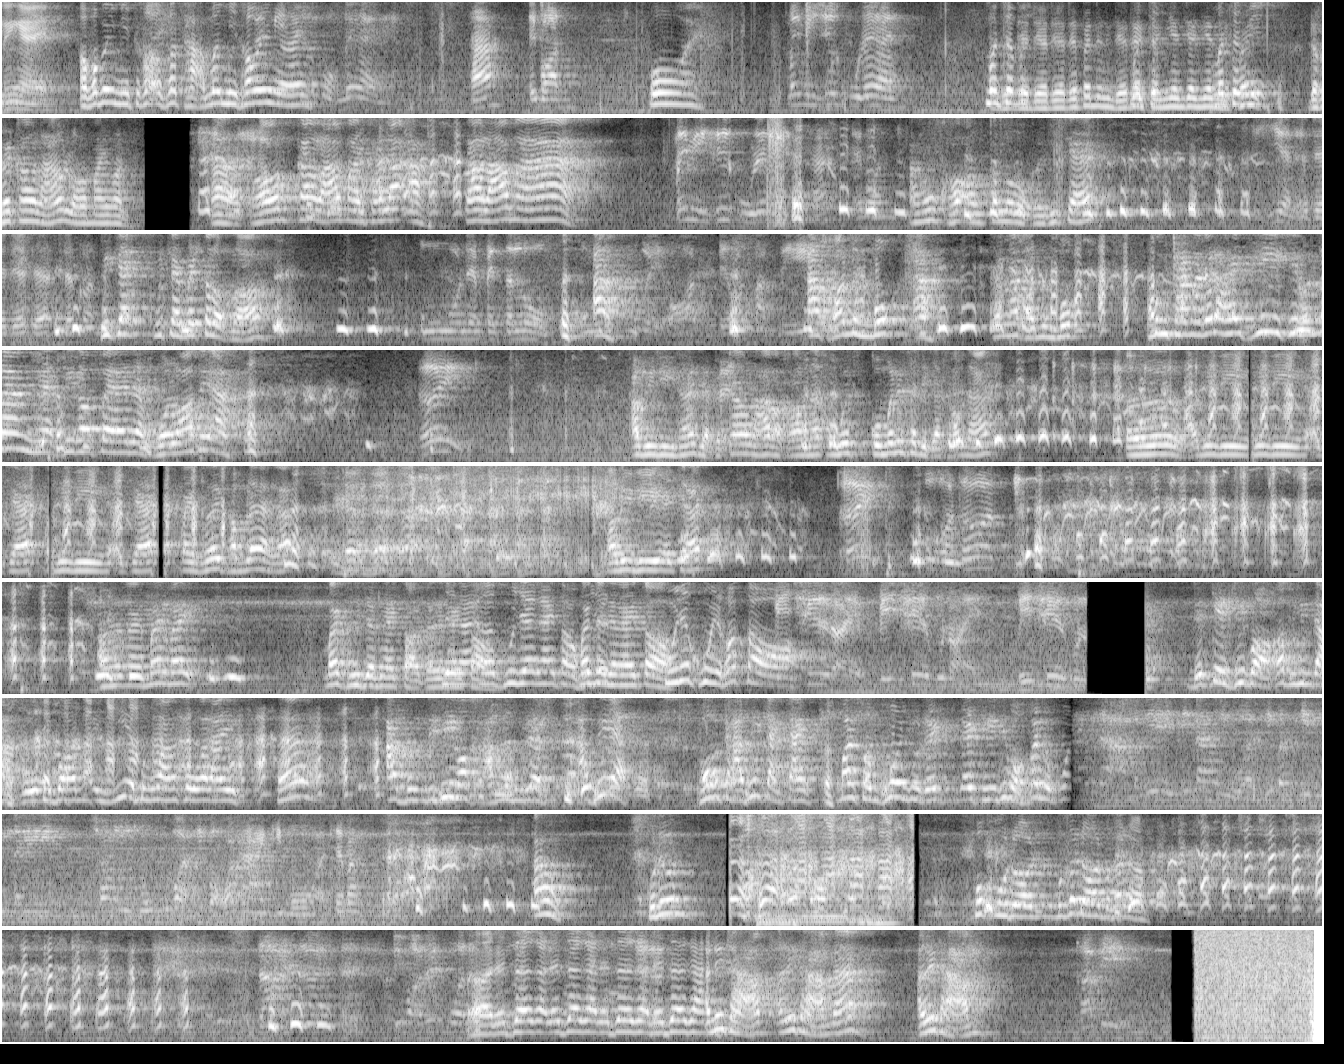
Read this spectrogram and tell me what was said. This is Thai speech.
ได้ไง เอาก็ไม่มีเขาเขาถามว่ามีเขาได้ไง ชื่อผมได้ไงฮะไอบอลโอ้ย ไม่มีชื่อกูได้ไงมันจะ เดี๋ยวเดี๋ยวเดี๋ยวแป๊บนึงเดี๋ยวมัเดี๋ยนวจะใจเย็นใจเย็นมันจะมี เดี๋ยวค่อยเดี๋ยวค่อยก้าวร้าวรอไมค์ก่อนอ่าพร้อมก้าวร้าวไมค์ชัดละอะก้าวร้าวมาไม่มีชื่อกูได้ไงฮะไอบอลเอาเขาเอาตลกเลยพี่แจ๊คเฮียเดี๋ยวเดี๋ยวเดี๋ยวเดี๋ยวก่อนพี่แจ๊คพี่แจ๊คไม่ตลกเหรอ กูเนี่ยเป็นตลกผมอะ กูไอออสเดี๋ยวปากดีอะขอหนึ่งมุกอะทำงานขอหนึ่งมุก มึงทำอะไรก็ได้ให้พี่ที่เขานั่งเนี่ยกินกาแฟเนี่ยหัวเร้อสิอะ เฮ้ยเอาดีๆนะ อย่าไปก้าวร้าวกับเขานะกูไม่กูไม่ได้สนิทกับเขานะ เออเอาดีๆดีๆไอ้แจ๊คเอาดีๆไอ้แจ๊คไปเฮ้ยคำแรกแล้วเอาดีๆไอ้แจ๊คเฮ้ยกูขอโทษเอายังไงไม่ไม่ไม่คือยังไงต่อจะยังยังไงไงต่อเออกูยังไงต่อมันจะยังไงต่อ กูจะคุยกับเขาต่อ มีชื่อหน่อยมีชื่อกูหน่อยมีชื่อกูหน่อย เดี๋ยวเกย์ที่บอกก็พิมพ์ด่ากูไอ้บอลไอ้เหี้ยมึงวางตัวอะไรฮะอะมึงที่พี่เขาขำเลยมึงจะเอาพี่อะผมถามพี่จากใจมันสมควรอยู่ในในทีมที่ผมไม่สมควรด่ามันที่ที่นั่งอยู่อะที่มันพิมพ์ในช่องยูทูบกูอะที่บอกว่าหากี่โมงอะใช่ปะเอ้าคุณนึกพวกกูโดนมึงก็โดนเหมือนกันเหรอได้ได้พี่บอลไม่กลัวเออเดี๋ยวเจอกันเดี๋ยวเจอกันเดี๋ยวเจอกันเดี๋ยวเจอกันอันนี้ถาม อันนี้ถามนะ อันนี้ถาม ครับพี่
